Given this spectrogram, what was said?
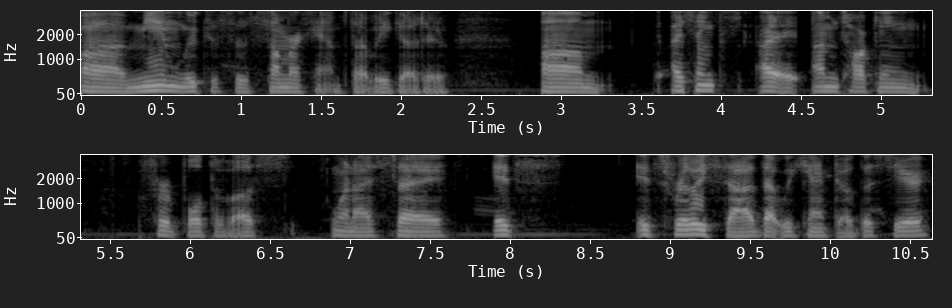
uh, me and Lucas's summer camp that we go to. Um, I think I I'm talking for both of us when I say it's it's really sad that we can't go this year.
